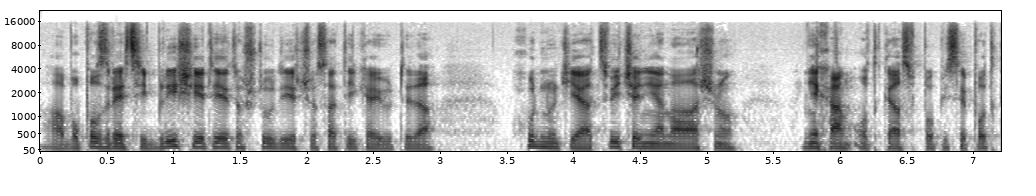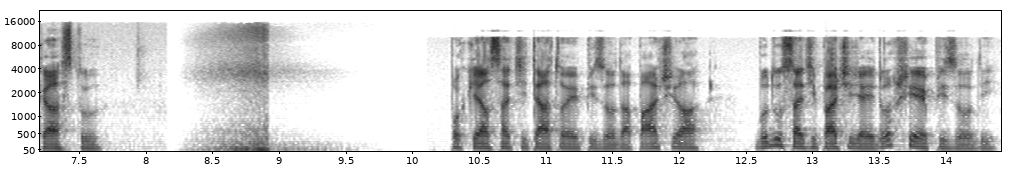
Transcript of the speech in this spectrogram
alebo pozrieť si bližšie tieto štúdie, čo sa týkajú teda chudnutia, cvičenia na lačno, nechám odkaz v popise podcastu. Pokiaľ sa ti táto epizóda páčila, budú sa ti páčiť aj dlhšie epizódy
